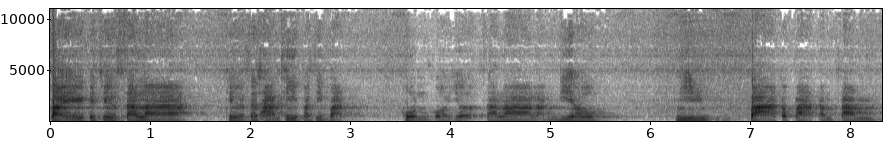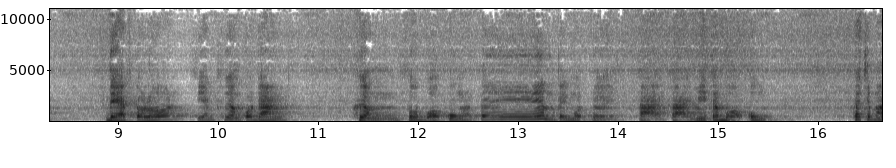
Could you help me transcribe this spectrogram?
ไปไปเจอศาลา เจอสถานที่ปฏิบัติ คนก็เยอะศาลาหลังเดียว มีป่าก็ป่าตำๆแดดก็ร้อนเสียงเครื่องก็ดัง เครื่องสูบบ่อกุ้งเต็มไปหมดเลย ตายตายมีแต่บ่อกุ้ง ก็จะมา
